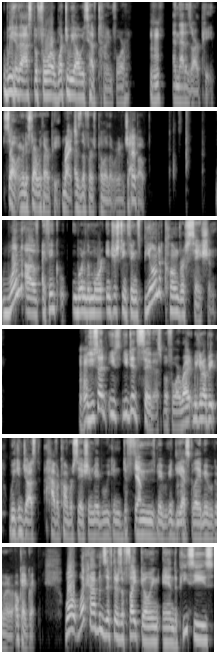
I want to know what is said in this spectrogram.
we have asked before, what do we always have time for? Mhm. And that is RP. So I'm going to start with RP Right. as the first pillar that we're going to chat Okay. about. One of, I think, one of the more interesting things beyond a conversation. Mhm. 'Cause You said you you did say this before, right? We can RP. We can just have a conversation. Maybe we can diffuse. Maybe we can Mhm. de-escalate. Maybe we can whatever. Okay, great. Well, what happens if there's a fight going and the PCs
